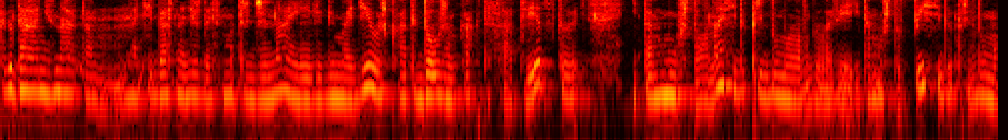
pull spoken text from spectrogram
когда, не знаю, там на тебя с надеждой смотрит жена или любимая девушка, а ты должен как-то соответствовать и тому, что она себе придумала в голове, и тому, что ты себе придумал.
